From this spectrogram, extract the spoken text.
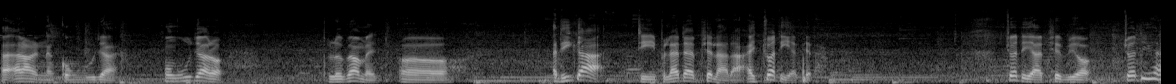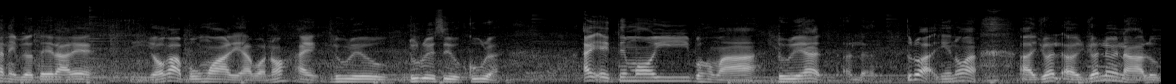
အဲ့အဲ့ဒါတွေနဲ့ကုံကူးကြကုံကူးကြတော့ဘယ်လိုပြောမလဲအာအဓိက ဒီ blood test ဖြစ်လာတာအဲ့ကြွက်တွေကဖြစ်တာကြွက်တွေကဖြစ်ပြီးတော့ကြွက်တွေကနေပြီးတော့တဲလာတဲ့ဒီယောဂပိုးမွားတွေကပေါ့နော်အဲ့လူတွေကိုလူတွေစီကိုကူးတာအဲ့အဲ့တင်မောကြီးပေါ်မှာလူတွေကသူတို့ကအရင်တော့ရွက်ရွက်လွင့်တာလို့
